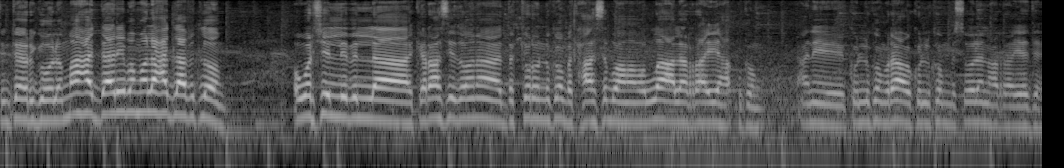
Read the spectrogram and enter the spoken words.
سنتين رجولهم. ما حد داريبهم ولا حد لافت لهم. أول شيء اللي بالكراسي ذونا تذكروا أنكم بتحاسبوا أمام الله على الرعية حقكم. يعني كلكم راع وكلكم مسؤول عن رعيته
